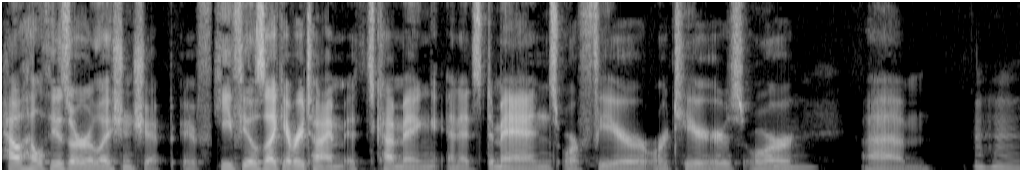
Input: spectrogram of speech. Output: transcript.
How healthy is our relationship if he feels like every time it's coming and it's demands or fear or tears or mm-hmm. Um, mm-hmm.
